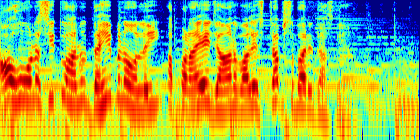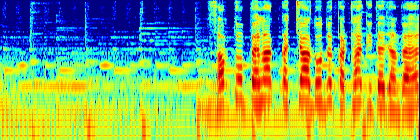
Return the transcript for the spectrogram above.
ਆਓ ਹੁਣ ਅਸੀਂ ਤੁਹਾਨੂੰ ਦਹੀਂ ਬਣਾਉਣ ਲਈ ਅਪਣਾਏ ਜਾਣ ਵਾਲੇ ਸਟੈਪਸ ਬਾਰੇ ਦੱਸਦੇ ਹਾਂ। ਸਭ ਤੋਂ ਪਹਿਲਾਂ ਕੱਚਾ ਦੁੱਧ ਇਕੱਠਾ ਕੀਤਾ ਜਾਂਦਾ ਹੈ।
